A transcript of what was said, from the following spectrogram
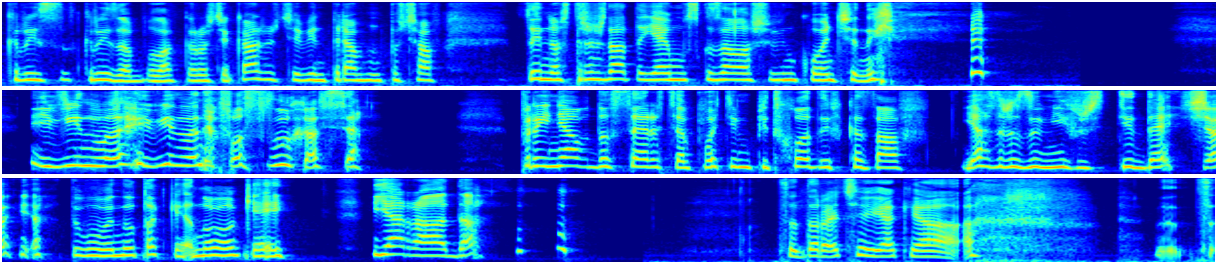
криз, криза була, коротше кажучи, він прям почав сильно страждати. Я йому сказала, що він кончений. І він, він мене послухався, прийняв до серця, потім підходив і казав я зрозумів в житті дещо. Я думаю, ну таке, ну окей, я рада. Це, до речі, як я. Це,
